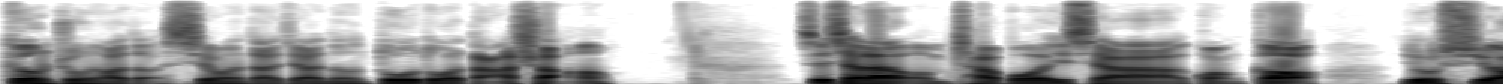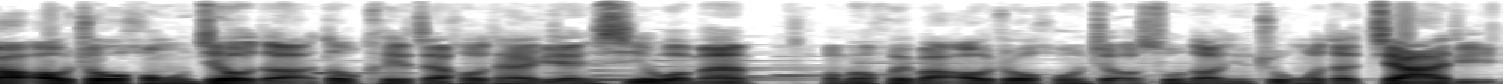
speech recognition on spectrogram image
更重要的，希望大家能多多打赏。接下来我们插播一下广告，有需要澳洲红酒的，都可以在后台联系我们，我们会把澳洲红酒送到您中国的家里。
